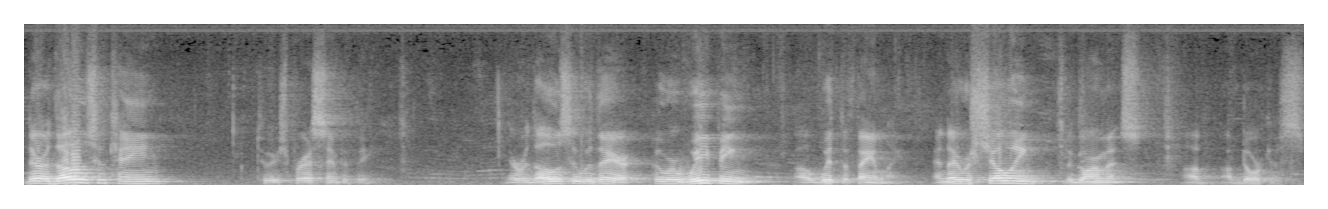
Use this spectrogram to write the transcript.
there are those who came to express sympathy. There were those who were there who were weeping uh, with the family. And they were showing the garments of, of Dorcas.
